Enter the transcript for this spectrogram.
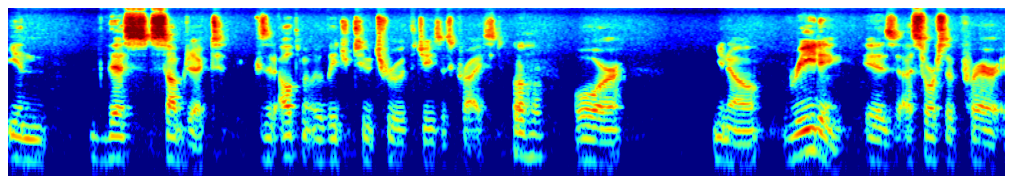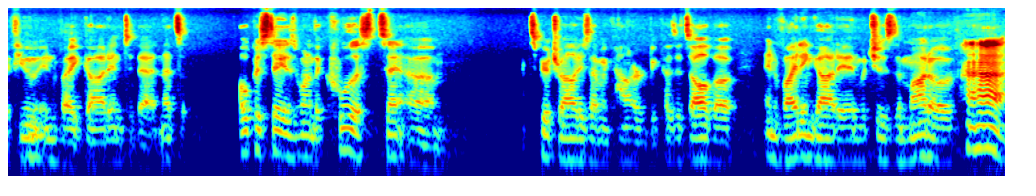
in this subject because it ultimately leads you to truth, Jesus Christ. Uh-huh. Or, you know, reading is a source of prayer if you Mhm. invite God into that. And that's Opus Dei is one of the coolest um, spiritualities I've encountered because it's all about inviting God in, which is the motto of, haha,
